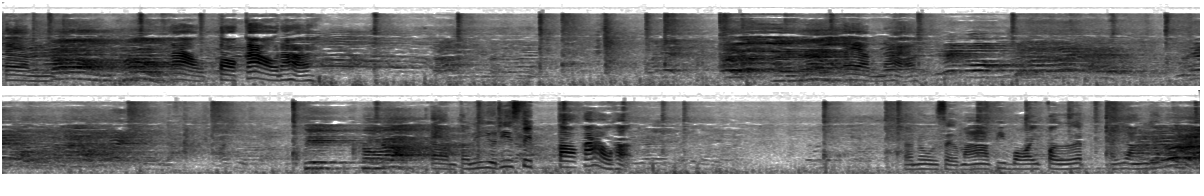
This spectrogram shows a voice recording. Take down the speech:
แต้มเก้าต่อเก้านะคะ ไข่ แดงแต้มนะคะสิบต่อเก้าแต้มตัวนี้อยู่ที่สิบต่อเก้าค่ะธนูเสือมาพี่บอยเปิดยังยกขึ้นไป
